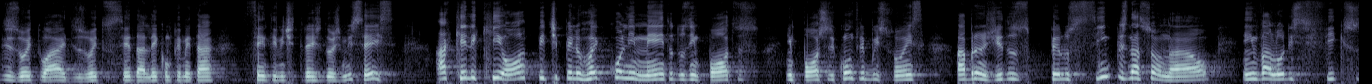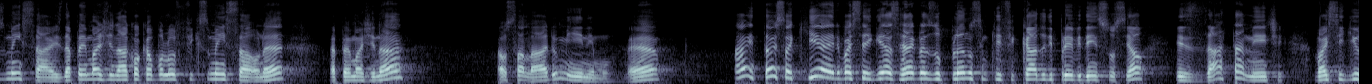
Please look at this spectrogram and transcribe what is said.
18A e 18C da Lei Complementar 123 de 2006, aquele que opte pelo recolhimento dos impostos, impostos e contribuições abrangidos pelo Simples Nacional em valores fixos mensais. Dá para imaginar qual é o valor fixo mensal, né? Dá para imaginar? É o salário mínimo, né? Ah, então isso aqui ele vai seguir as regras do Plano Simplificado de Previdência Social? Exatamente. Vai seguir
